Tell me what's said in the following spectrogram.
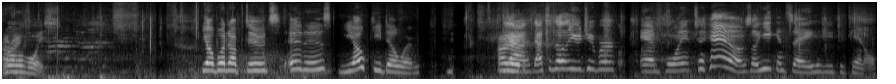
normal Alright. voice. Yo, what up, dudes? It is Yoki Dylan. Yeah, Alright, that's another YouTuber, and point to him so he can say his YouTube channel.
